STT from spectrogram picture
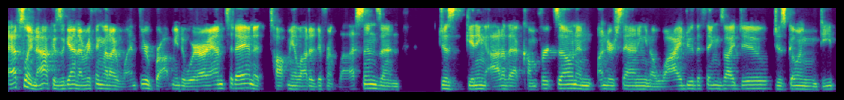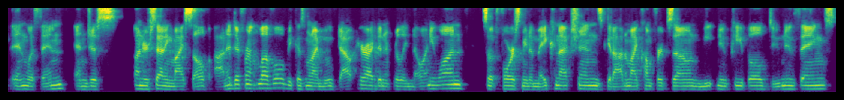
Absolutely not. Because again, everything that I went through brought me to where I am today and it taught me a lot of different lessons and just getting out of that comfort zone and understanding, you know, why I do the things I do, just going deep in within and just understanding myself on a different level. Because when I moved out here, I didn't really know anyone. So it forced me to make connections, get out of my comfort zone, meet new people, do new things.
